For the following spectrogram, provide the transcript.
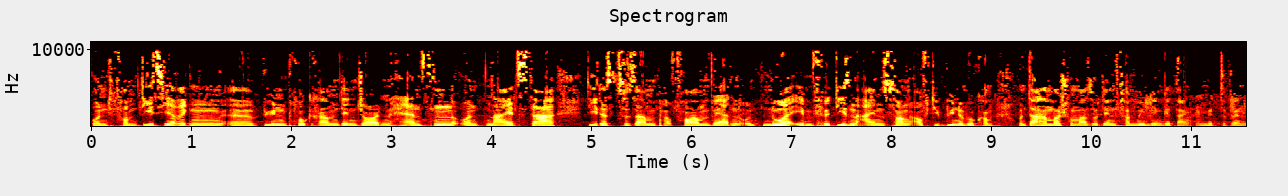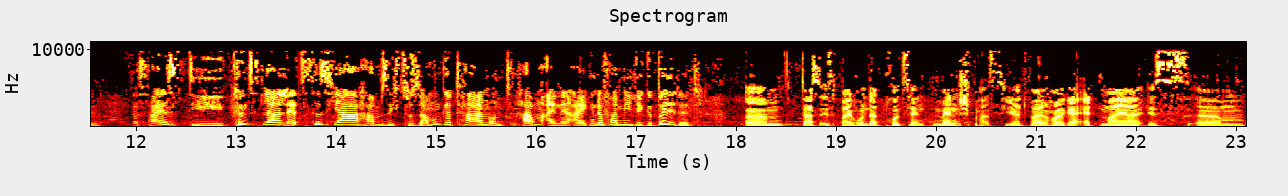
und vom diesjährigen äh, Bühnenprogramm den Jordan Hansen und Nightstar, die das zusammen performen werden und nur eben für diesen einen Song auf die Bühne bekommen. Und da haben wir schon mal so den Familiengedanken mit drin. Das heißt, die Künstler letztes Jahr haben sich zusammengetan und haben eine eigene Familie gebildet. Ähm, das ist bei 100% Mensch passiert, weil Holger Edmeier ist ähm,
